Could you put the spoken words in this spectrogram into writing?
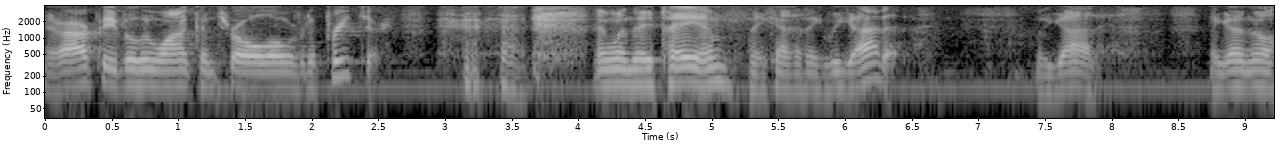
There are people who want control over the preacher. and when they pay him, they kind of think, We got it. We got it. They got no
